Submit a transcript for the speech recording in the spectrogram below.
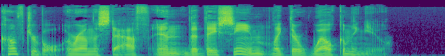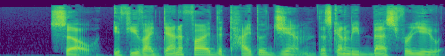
comfortable around the staff and that they seem like they're welcoming you. So, if you've identified the type of gym that's going to be best for you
